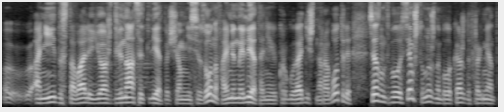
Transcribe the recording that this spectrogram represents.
э, они доставали ее аж 12 лет, причем не сезонов, а именно лет, они круглогодично работали. Связано это было с тем, что нужно было каждый фрагмент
